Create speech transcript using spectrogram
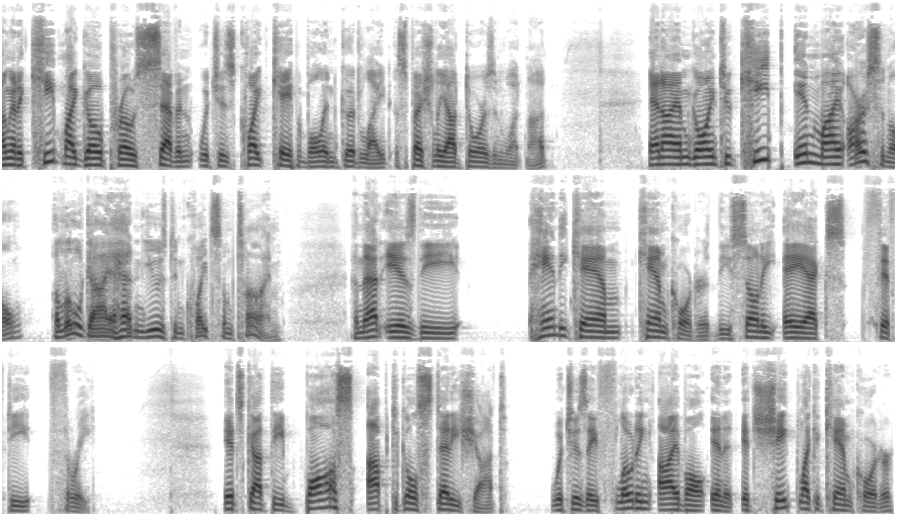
I'm going to keep my GoPro 7, which is quite capable in good light, especially outdoors and whatnot. And I am going to keep in my arsenal a little guy I hadn't used in quite some time, and that is the Handycam camcorder, the Sony AX53. It's got the Boss Optical Steady Shot, which is a floating eyeball in it. It's shaped like a camcorder.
